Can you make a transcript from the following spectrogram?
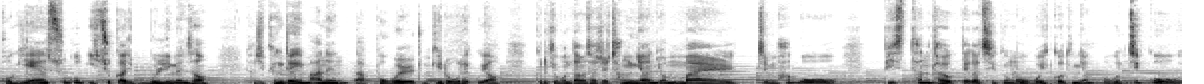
거기에 수급 이슈까지 물리면서 사실 굉장히 많은 낙폭을 좀 기록을 했고요. 그렇게 본다면 사실 작년 연말쯤 하고 비슷한 가격대가 지금 오고 있거든요. 혹은 찍고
